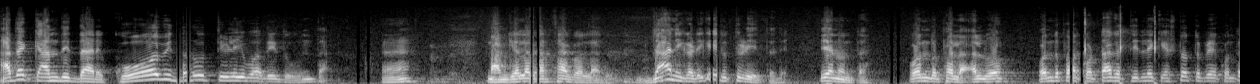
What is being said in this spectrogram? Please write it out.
ಅದಕ್ಕೆ ಅಂದಿದ್ದಾರೆ, ಕೋವಿದರು ತಿಳಿಯುವುದಿದು ಅಂತ. ಆ? ನಮಗೆಲ್ಲ ಅರ್ಥ ಆಗೋಲ್ಲ ಅದು. ಜ್ಞಾನಿಗಳಿಗೆ ಇದು ತಿಳಿಯುತ್ತದೆ. ಏನು ಅಂತ? ಒಂದು ಫಲ, ಅಲ್ವೋ? ಒಂದು ಫಲ ಕೊಟ್ಟಾಗ ತಿನ್ನಲಿಕ್ಕೆ ಎಷ್ಟೊತ್ತು ಬೇಕು ಅಂತ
